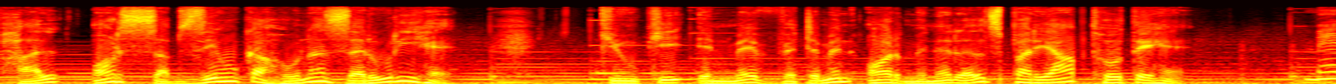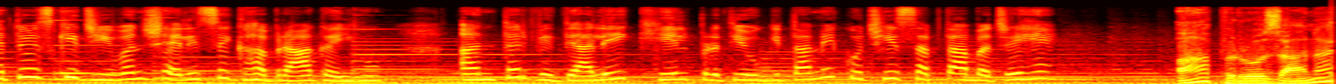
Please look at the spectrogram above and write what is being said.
फल और सब्जियों का होना ज़रूरी है, क्योंकि इनमें विटामिन और मिनरल्स पर्याप्त होते हैं। मैं तो इसकी जीवन शैली से घबरा गई हूँ। अंतर विद्यालय खेल प्रतियोगिता में कुछ ही सप्ताह बचे हैं। आप रोज़ाना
